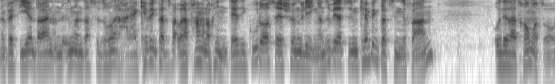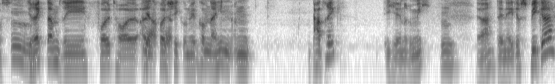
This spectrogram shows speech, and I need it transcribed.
dann fährst du hier und da hin und irgendwann sagst du so, ah, der Campingplatz war, aber da fahren wir noch hin. Der sieht gut aus, der ist schön gelegen. Dann sind wir da zu dem Campingplatz hingefahren und der sah traumhaft aus. Direkt am See, voll toll, alles Mhm. Ja, voll ja. schick und wir kommen da hin und Patrick, ich erinnere mich, Mhm. ja, der Native Speaker,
